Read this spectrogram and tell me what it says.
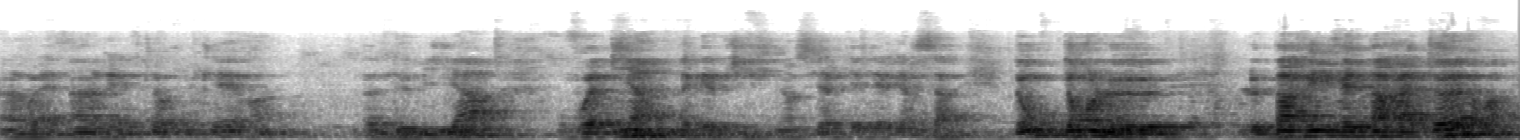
Un, réacteur nucléaire, 22 hein, milliards, on voit bien la gabegie financière qui est derrière ça. Donc dans le, pari réparateur,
